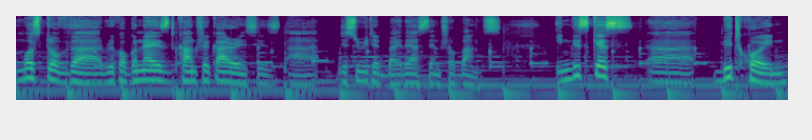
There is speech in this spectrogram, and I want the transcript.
most of the recognized country currencies are distributed by their central banks. In this case, uh, Bitcoin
